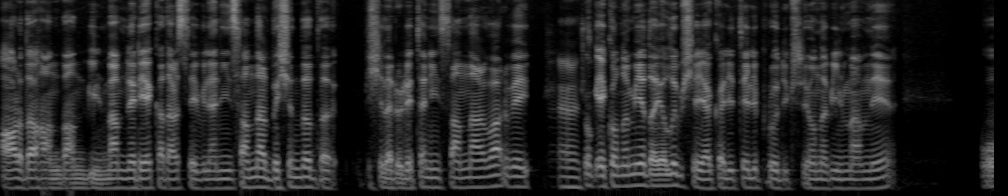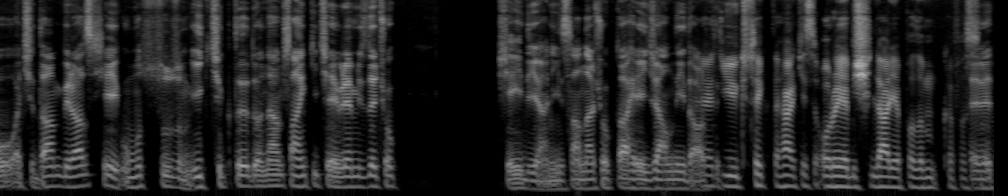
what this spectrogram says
Ardahan'dan bilmem nereye kadar sevilen insanlar dışında da bir şeyler üreten insanlar var ve Evet. çok ekonomiye dayalı bir şey ya kaliteli prodüksiyona bilmem neye. O açıdan biraz şey umutsuzum. İlk çıktığı dönem sanki çevremizde çok şeydi yani insanlar çok daha heyecanlıydı artık. Evet yüksekte herkesi oraya bir şeyler yapalım kafası Evet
